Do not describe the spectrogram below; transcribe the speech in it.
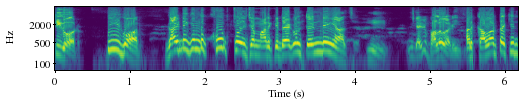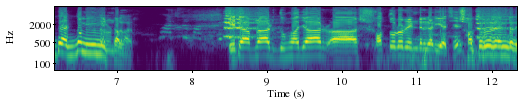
টিগর টিগর গাড়িটা কিন্তু খুব চলছে মার্কেটে এখন ট্রেন্ডিং এ আছে। হুম গাড়ি ভালো গাড়ি। আর কালারটা কিন্তু একদম ইউনিক কালার এটা আপনার দু হাজার সতেরো রেন্ডের গাড়ি আছে। সতেরো রেন্ডের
